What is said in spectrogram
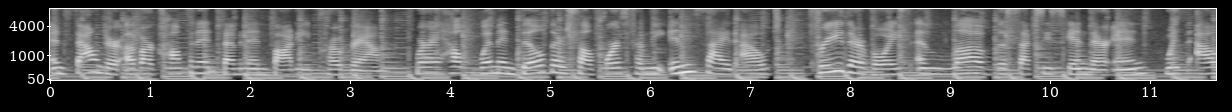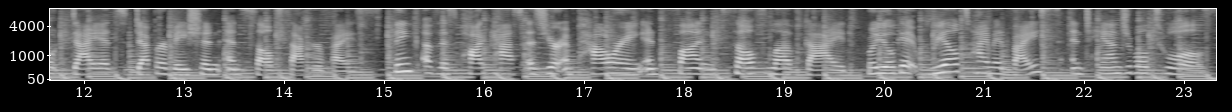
and founder of our Confident Feminine Body program, where I help women build their self worth from the inside out, free their voice, and love the sexy skin they're in without diets, deprivation, and self sacrifice. Think of this podcast as your empowering and fun self love guide, where you'll get real time advice and tangible tools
